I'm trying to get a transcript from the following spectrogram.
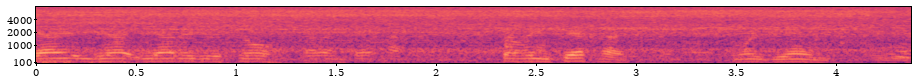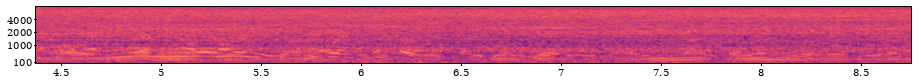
Ya, ya, ya regresó. Estaba en Texas. Muy bien. And cut.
